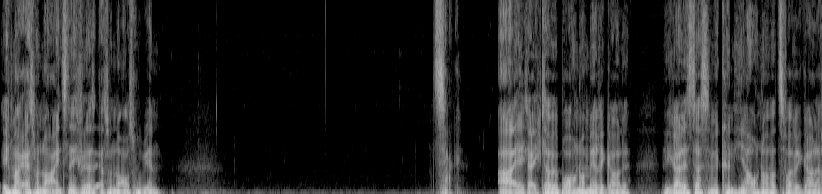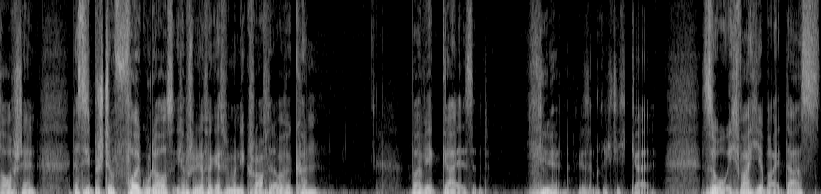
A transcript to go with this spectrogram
Ich mache erstmal nur eins, ne? Ich will das erstmal nur ausprobieren. Zack. Alter, ich glaube, wir brauchen noch mehr Regale. Wie geil ist das denn? Wir können hier auch noch zwei Regale raufstellen. Das sieht bestimmt voll gut aus. Ich habe schon wieder vergessen, wie man die craftet, aber wir können. Weil wir geil sind. yeah, wir sind richtig geil. So, ich war hierbei. Das,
